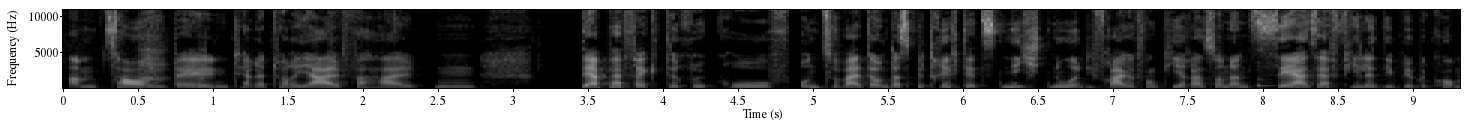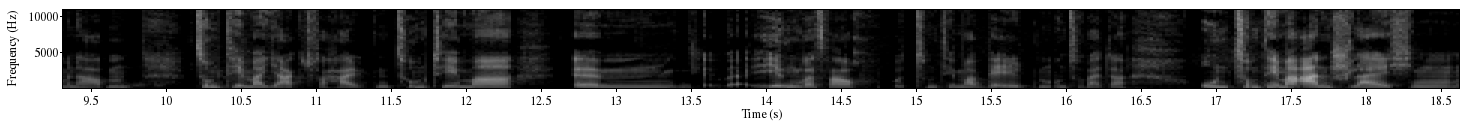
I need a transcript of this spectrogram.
am Zaun bellen, Territorialverhalten, der perfekte Rückruf und so weiter. Und das betrifft jetzt nicht nur die Frage von Kira, sondern sehr, sehr viele, die wir bekommen haben, zum Thema Jagdverhalten, zum Thema ähm, irgendwas war auch zum Thema Welpen und so weiter. Und zum Thema Anschleichen,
